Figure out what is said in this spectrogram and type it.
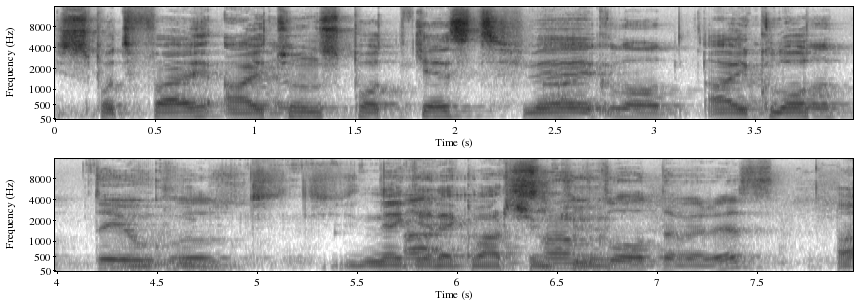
Spotify. İTunes Podcast ve iCloud. iCloud Cloud'da yokuz. ne gerek var çünkü. SoundCloud'da varız.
